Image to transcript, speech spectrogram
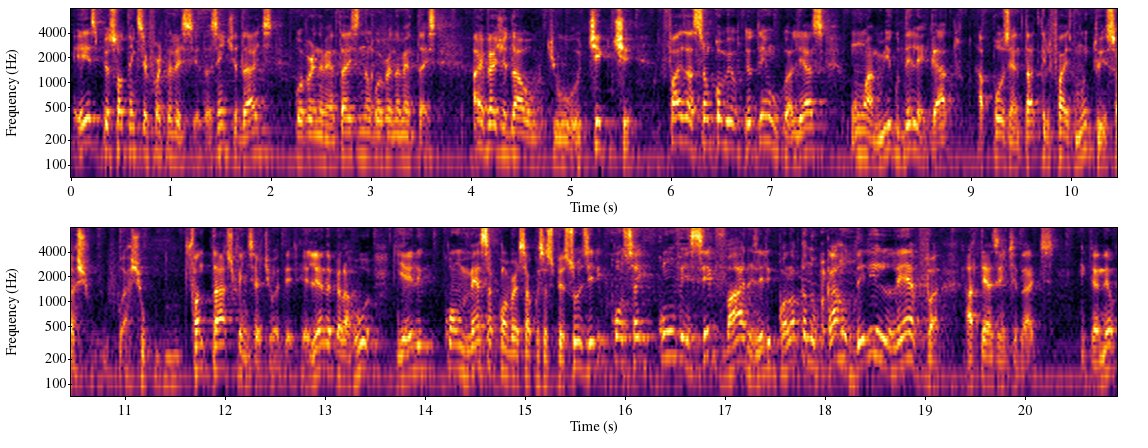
Esse pessoal tem que ser fortalecido, as entidades governamentais e não governamentais. Ao invés de dar o, o, o ticket, faz ação como eu, eu tenho, aliás, um amigo delegado aposentado que ele faz muito isso. Acho, acho fantástica a iniciativa dele. Ele anda pela rua e ele começa a conversar com essas pessoas e ele consegue convencer várias. Ele coloca no carro dele e leva até as entidades entendeu?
